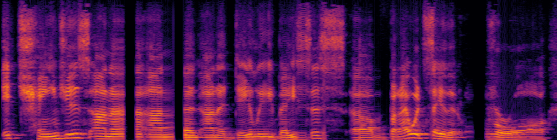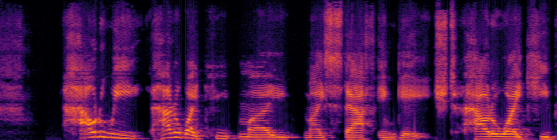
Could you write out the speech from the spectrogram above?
it changes on a on a, on a daily basis um, but i would say that overall how do we how do i keep my my staff engaged? How do i keep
